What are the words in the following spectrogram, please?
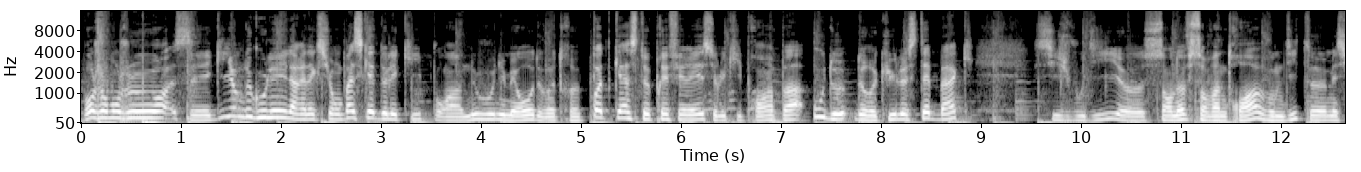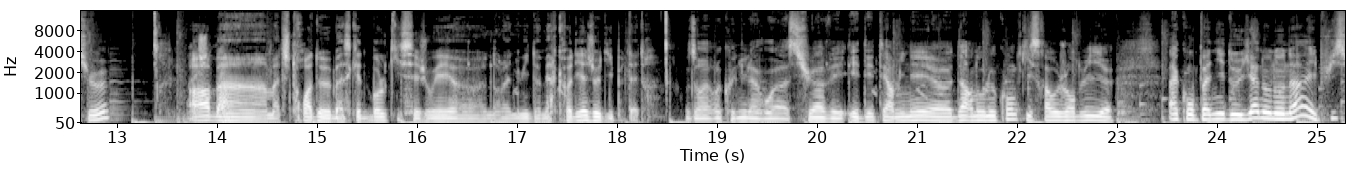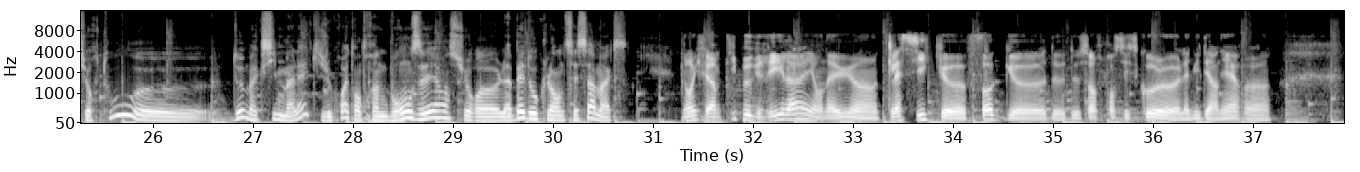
Bonjour, bonjour, c'est Guillaume de Goulet, la rédaction basket de l'équipe pour un nouveau numéro de votre podcast préféré, celui qui prend un pas ou deux de recul, Step Back. Si je vous dis 109-123, vous me dites, euh, messieurs Ah ben, un match 3 de basketball qui s'est joué euh, dans la nuit de mercredi à jeudi peut-être. Vous aurez reconnu la voix suave et, déterminée euh, d'Arnaud Lecomte qui sera aujourd'hui euh, accompagné de Yann Onona et puis surtout euh, de Maxime Mallet qui je crois est en train de bronzer hein, sur la baie d'Auckland. C'est ça Max? Non, il fait un petit peu gris là et on a eu un classique fog de, de San Francisco la nuit dernière.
